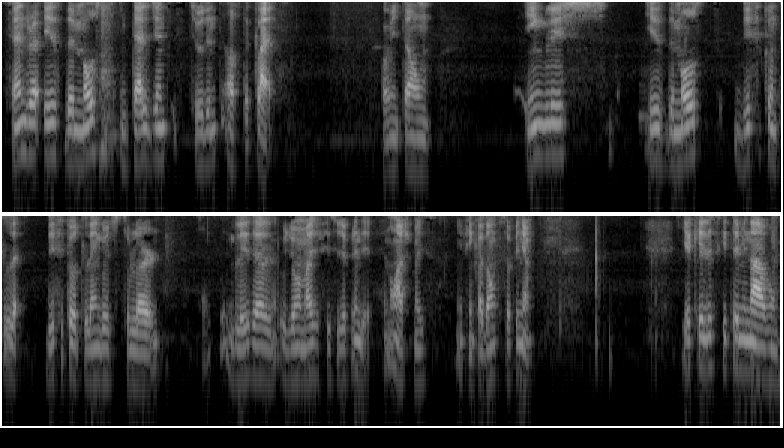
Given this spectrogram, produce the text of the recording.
Sandra is the most intelligent student of the class. Ou então, English is the most difficult, difficult language to learn. Inglês é o idioma mais difícil de aprender. Eu não acho, mas enfim, cada um com sua opinião. E aqueles que terminavam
